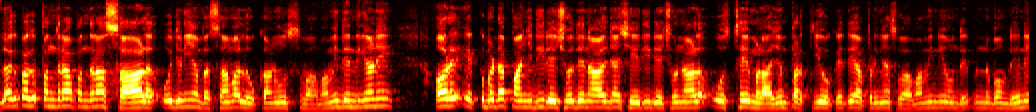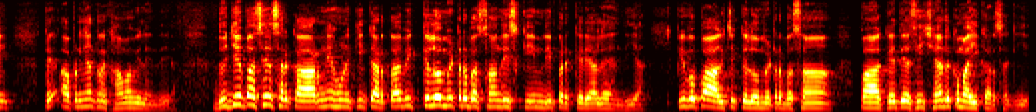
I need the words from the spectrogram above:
ਲਗਭਗ 15-15 ਸਾਲ ਉਹ ਜਿਹੜੀਆਂ ਬੱਸਾਂ ਵਾ ਲੋਕਾਂ ਨੂੰ ਸੇਵਾਵਾਂ ਵੀ ਦਿੰਦੀਆਂ ਨੇ ਔਰ 1/5 ਦੀ ਰੇਸ਼ੋ ਦੇ ਨਾਲ ਜਾਂ 6 ਦੀ ਰੇਸ਼ੋ ਨਾਲ ਉੱਥੇ ਮੁਲਾਜ਼ਮ ਭਰਤੀ ਹੋ ਕੇ ਤੇ ਆਪਣੀਆਂ ਸੇਵਾਵਾਂ ਵੀ ਨਿਭਾਉਂਦੇ ਨਿਭਾਉਂਦੇ ਨੇ ਤੇ ਆਪਣੀਆਂ ਤਨਖਾਹਾਂ ਵੀ ਲੈਂਦੇ ਆ। ਦੂਜੇ ਪਾਸੇ ਸਰਕਾਰ ਨੇ ਹੁਣ ਕੀ ਕਰਤਾ ਵੀ ਕਿਲੋਮੀਟਰ ਬੱਸਾਂ ਦੀ ਸਕੀਮ ਦੀ ਪ੍ਰਕਿਰਿਆ ਲੈ ਆਂਦੀ ਆ ਵੀ ਵਿਭਾਗ 'ਚ ਕਿਲੋਮੀਟਰ ਬੱਸਾਂ ਪਾ ਕੇ ਤੇ ਅਸੀਂ ਸ਼ਾਇਦ ਕਮਾਈ ਕਰ ਸਕੀਏ।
